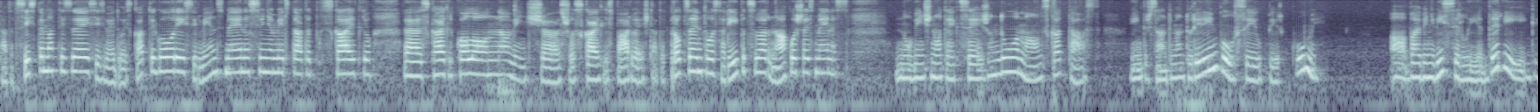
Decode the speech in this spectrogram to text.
tātad sistematizējis, izveidojis kategorijas, ir viens mēnesis, viņam ir tātad skaitļu, eh, skaitļu kolonna, viņš eh, šo skaitļus pārvērš tātad procentos ar īpatsvaru, nākošais mēnesis, nu, viņš noteikti sēž un domā un skatās. Interesanti, man tur ir impulsīvi pirkumi, vai viņi visi ir liederīgi?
